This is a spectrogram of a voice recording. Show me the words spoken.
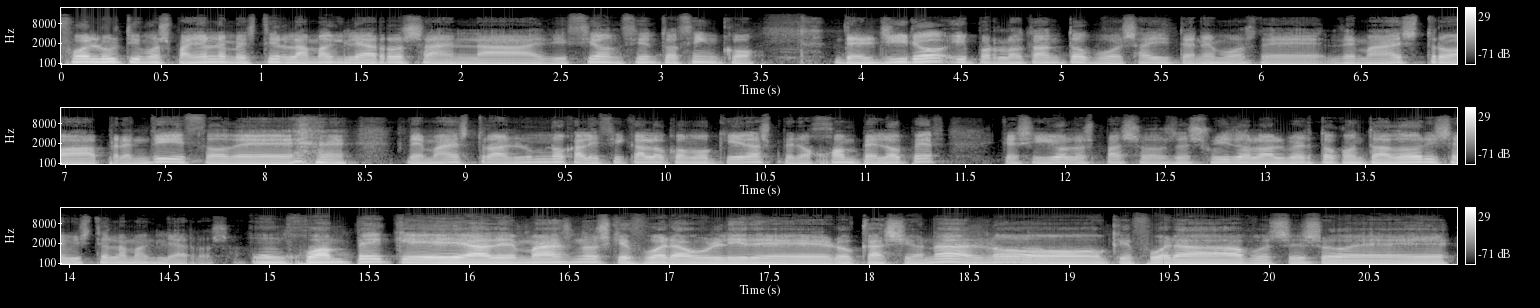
fue el último español en vestir la maglia rosa en la edición 105 del Giro y por lo tanto, pues ahí tenemos de, de maestro a aprendiz o de, de, maestro a alumno, califícalo como quieras, pero Juanpe López, que siguió los pasos de su ídolo Alberto Contador y se vistió la maglia rosa. Un Juanpe que además no es que fuera un líder ocasional, ¿no? O que fuera, pues eso, eh,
